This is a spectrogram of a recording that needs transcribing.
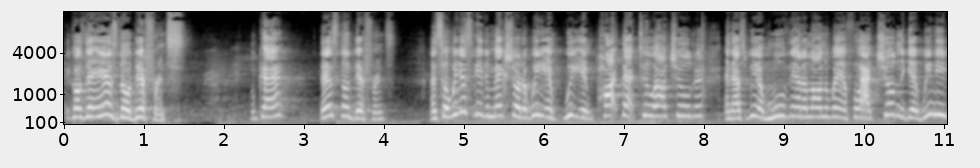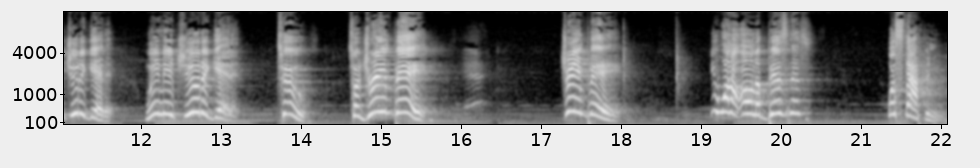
Because there is no difference. Okay? There's no difference. And so we just need to make sure that we, we impart that to our children. And as we are moving that along the way, and for our children to get, it, we need you to get it. We need you to get it too. So dream big. Dream big. You want to own a business? What's stopping you?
